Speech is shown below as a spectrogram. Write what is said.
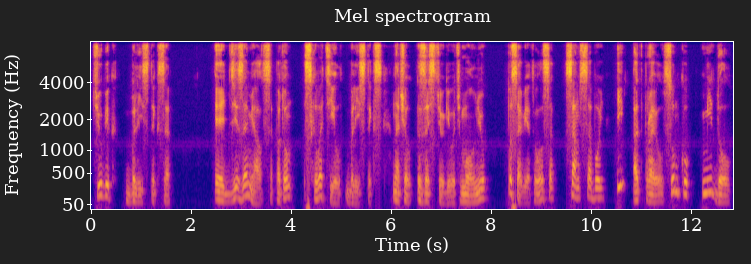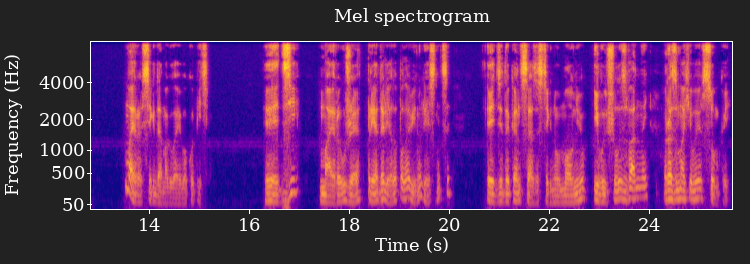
тюбик Блистекса. Эдди замялся, потом схватил Блистекс, начал застегивать молнию, посоветовался сам с собой и отправил в сумку мидол. Майра всегда могла его купить. «Эдди!» Майра уже преодолела половину лестницы. Эдди до конца застегнул молнию и вышел из ванной, размахивая сумкой.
